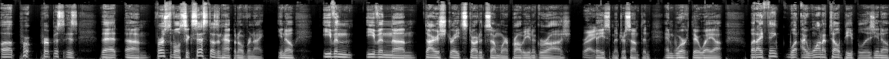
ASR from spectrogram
uh, pur- purpose is that um, first of all, success doesn't happen overnight. You know, even even um, Dire Straits started somewhere, probably in a garage, right. basement or something, and worked their way up. But I think what I want to tell people is, you know,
